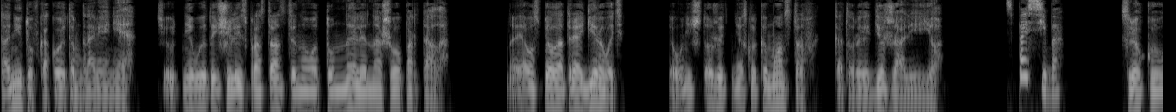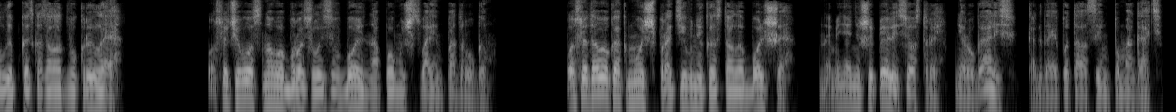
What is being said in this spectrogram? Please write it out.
Таниту в какое-то мгновение чуть не вытащили из пространственного туннеля нашего портала. Но я успел отреагировать и уничтожить несколько монстров, которые держали ее. «Спасибо», — с легкой улыбкой сказала двукрылая, после чего снова бросилась в бой на помощь своим подругам. После того, как мощь противника стала больше, на меня не шипели сестры, не ругались, когда я пытался им помогать.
